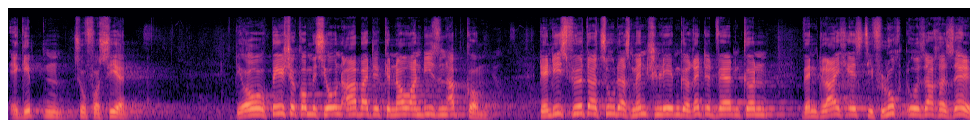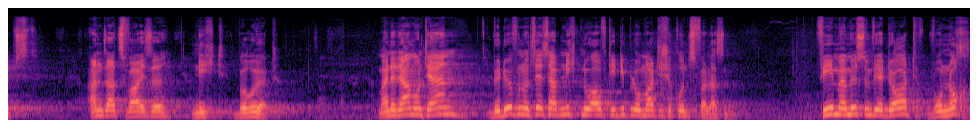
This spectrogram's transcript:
Ägypten zu forcieren. Die Europäische Kommission arbeitet genau an diesen Abkommen, denn dies führt dazu, dass Menschenleben gerettet werden können, wenngleich es die Fluchtursache selbst ansatzweise nicht berührt. Meine Damen und Herren, wir dürfen uns deshalb nicht nur auf die diplomatische Kunst verlassen. Vielmehr müssen wir dort, wo noch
